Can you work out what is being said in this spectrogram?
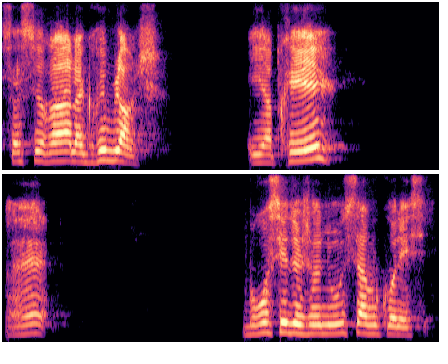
ça sera la grue blanche. Et après, brosser de genoux, ça vous connaissez.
